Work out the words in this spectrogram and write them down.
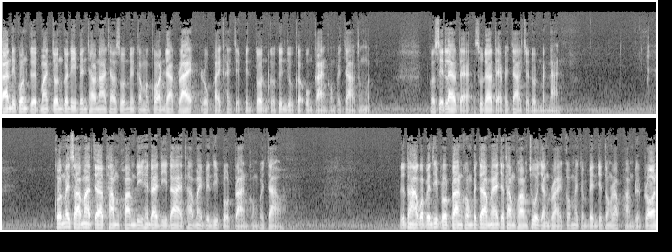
การที่คนเกิดมาจนก็ดีเป็นชาวนาชาวสวนเป็นกรรมกรยากไร้โรคภัยไข้เจ็บเป็นต้น ก็ขึ้นอยู่กับองค์การของพระเจ้าทั้งหมด ก็เสร็จแล้วแต่สุดแล้วแต่พระเจ้าจะดลบันดาล คนไม่สามารถจะทำความดีให้ได้ดีได้ ถ้าไม่เป็นที่โปรดปรานของพระเจ้า หรือถ้าหากว่าเป็นที่โปรดปรานของพระเจ้าแม้จะทำความชั่วอย่างไร ก็ไม่จำเป็นจะต้องรับความเดือดร้อน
